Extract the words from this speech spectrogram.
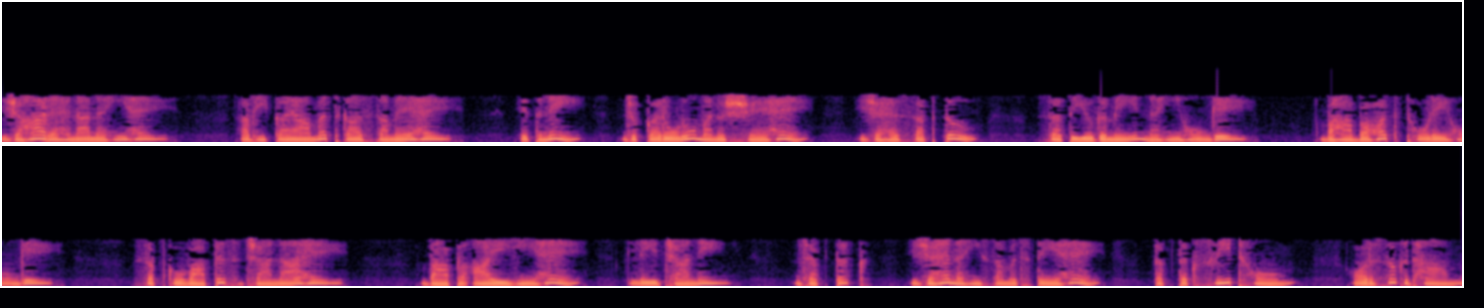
यहाँ रहना नहीं है। अभी कयामत का समय है। इतने जो करोड़ों मनुष्य हैं, यह सब तो सतयुग में नहीं होंगे। वहाँ बहुत थोड़े होंगे। सबको वापस जाना है। बाप आए ही हैं ले जाने। जब तक यह नहीं समझते हैं, तब तक स्वीट होम और सुख धाम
